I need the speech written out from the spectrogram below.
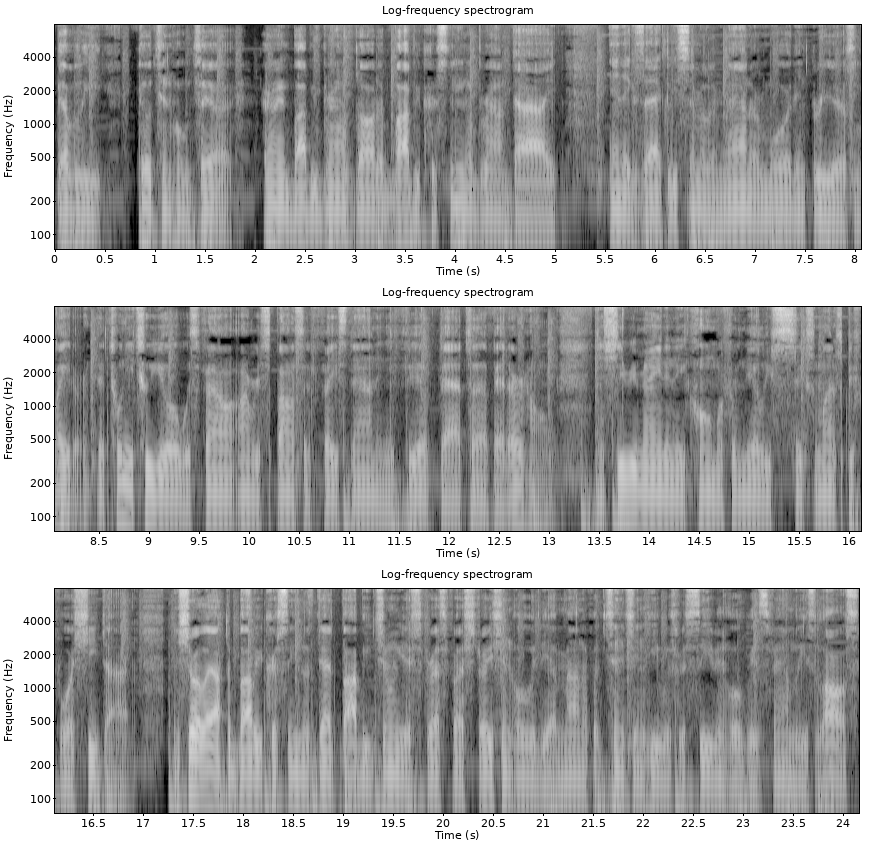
Beverly Hilton Hotel. And Bobby Brown's daughter Bobbi Kristina Brown died in exactly similar manner more than three years later. The 22 year old was found unresponsive face down in a filled bathtub at her home, and she remained in a coma for nearly six months before she died. And shortly after Bobbi Kristina's death, Bobby Jr. expressed frustration over the amount of attention he was receiving over his family's loss.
